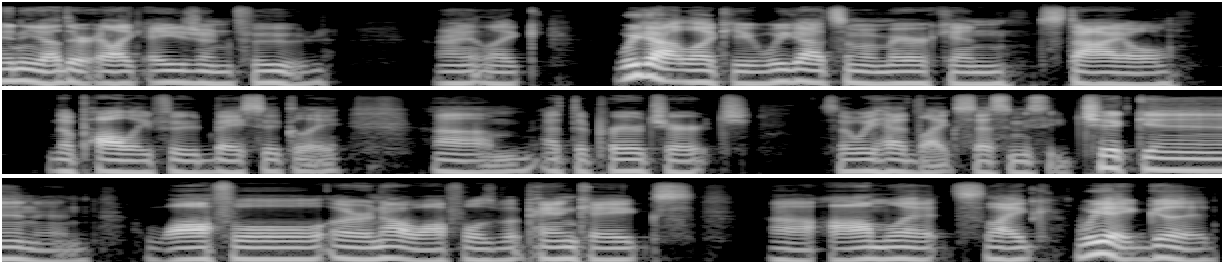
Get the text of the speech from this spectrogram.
any other like asian food right? Like we got lucky. We got some american style nepali food basically um, at the prayer church. So we had like sesame seed chicken and waffle or not waffles but pancakes uh, omelets. Like we ate good.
